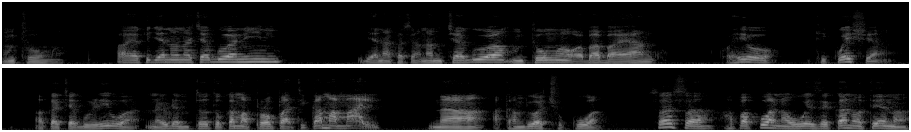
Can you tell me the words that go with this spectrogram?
mtumwa. Haya kijana unachagua nini? Kijana akasema namchagua mtumwa wa baba yangu. Kwa hiyo kikwesha akachaguliwa na yule mtoto kama property kama mali na akaambiwa chukua. Sasa hapakuwa na uwezekano tena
